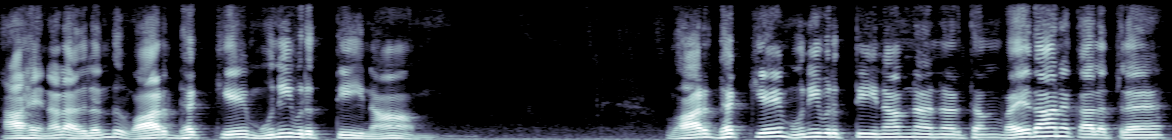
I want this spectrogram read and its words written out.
ஆகையினால் அதுலேருந்து வார்த்தக்கே முனிவிருத்தினாம். வார்த்தக்கே முனிவிருத்தினாம்னு அர்த்தம்? வயதான காலத்தில்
